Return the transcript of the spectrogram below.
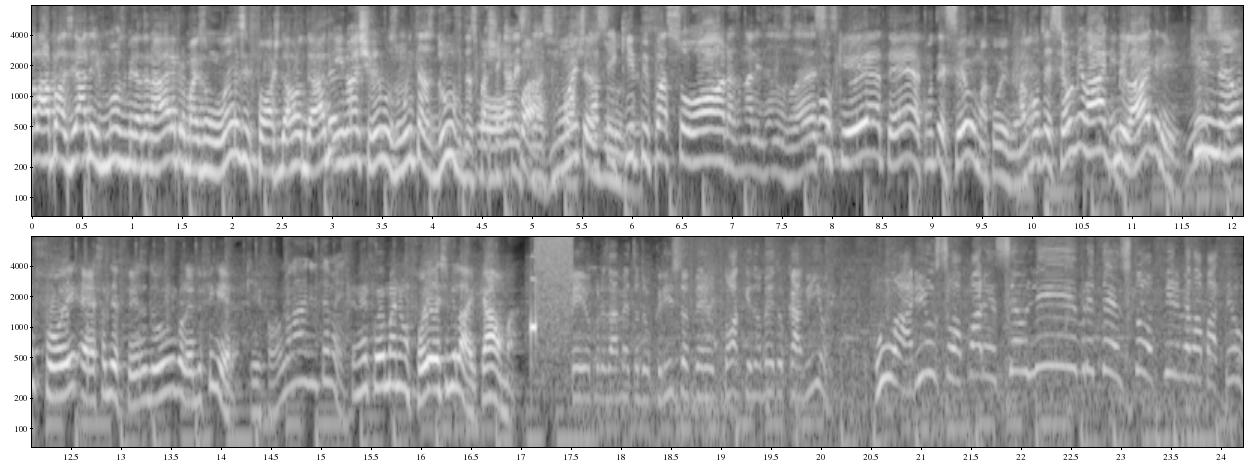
Fala rapaziada, irmãos Miranda na área para mais um lance forte da rodada. E nós tivemos muitas dúvidas para chegar nesse lance forte. Nossa dúvidas. equipe passou horas analisando os lances. Porque até aconteceu uma coisa, né? Aconteceu um milagre. Um milagre que Isso. não foi essa defesa do goleiro do Figueira. Que foi um milagre também. Também foi, mas não foi esse milagre. Calma. Veio o cruzamento do Christopher, o toque no meio do caminho. O Arilson apareceu livre, testou firme, ela bateu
